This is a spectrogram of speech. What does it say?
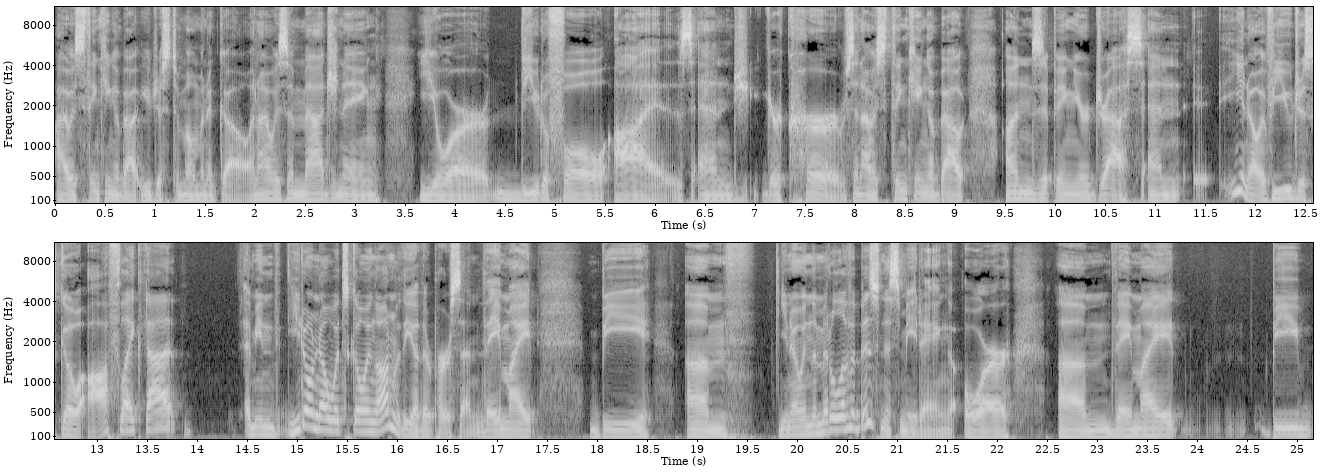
I was thinking about you just a moment ago, and I was imagining your beautiful eyes and your curves, and I was thinking about unzipping your dress. And, you know, if you just go off like that, I mean, you don't know what's going on with the other person. They might be, um, you know, in the middle of a business meeting, or um, they might be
